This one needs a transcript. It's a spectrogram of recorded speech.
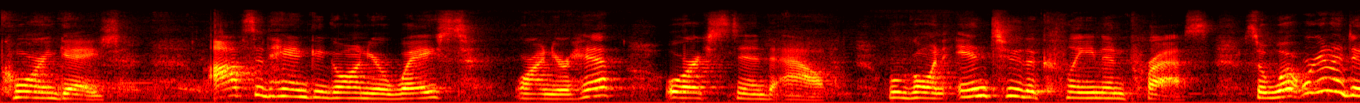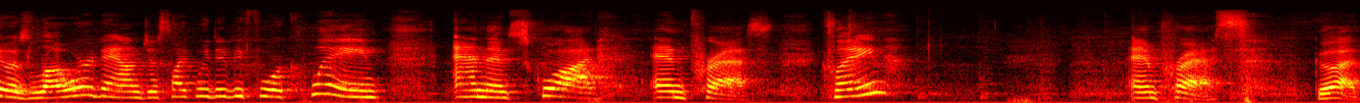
core engaged. Opposite hand can go on your waist or on your hip or extend out. We're going into the clean and press. So what we're gonna do is lower down just like we did before, clean, and then squat and press. Clean and press. Good.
